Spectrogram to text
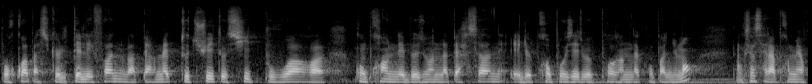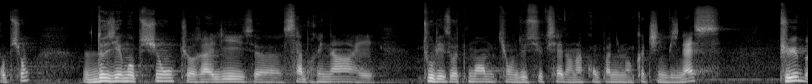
Pourquoi? Parce que le téléphone va permettre tout de suite aussi de pouvoir euh, comprendre les besoins de la personne et de proposer le programme d'accompagnement. Donc ça, c'est la première option. Deuxième option que réalise euh, Sabrina et tous les autres membres qui ont du succès dans l'accompagnement coaching business, pub.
